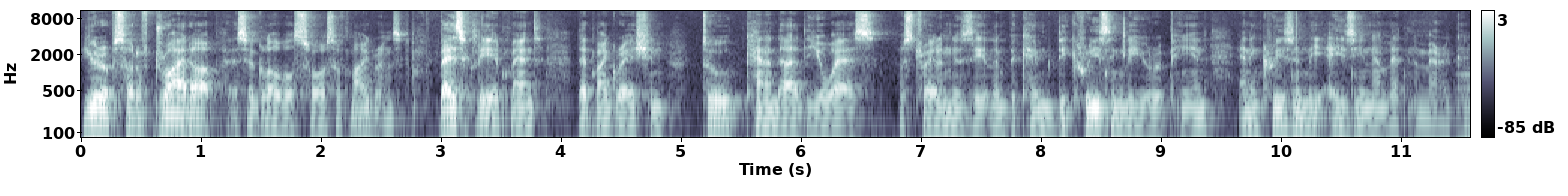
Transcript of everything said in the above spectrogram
Europe sort of dried up as a global source of migrants. Basically, it meant that migration to Canada, the US, Australia, and New Zealand became decreasingly European and increasingly Asian and Latin American.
